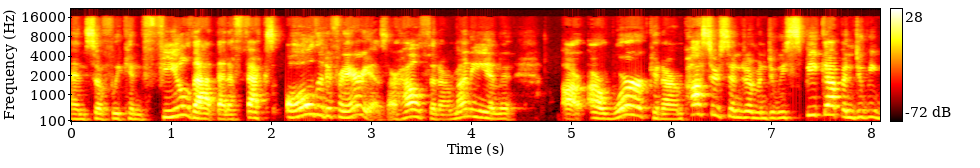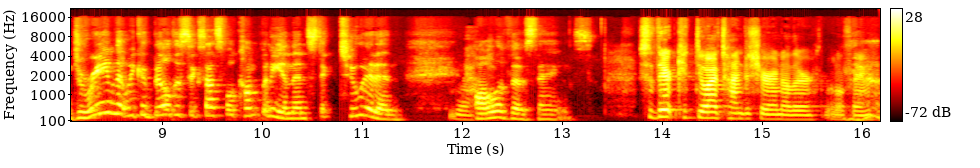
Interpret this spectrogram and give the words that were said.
And so if we can feel that, that affects all the different areas, our health and our money and our, our work and our imposter syndrome. And do we speak up and do we dream that we could build a successful company and then stick to it and yeah. all of those things? So there, do I have time to share another little thing? Yeah.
